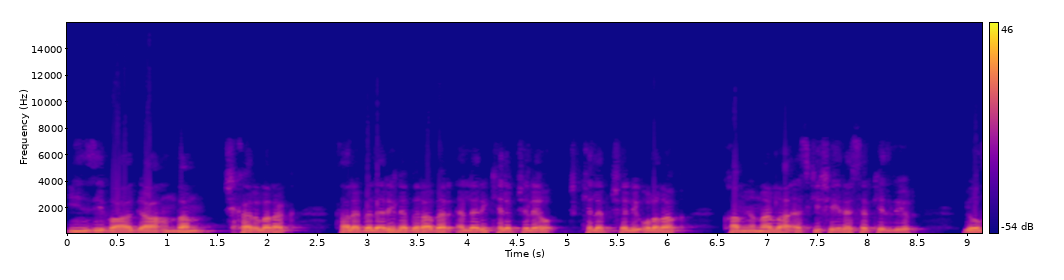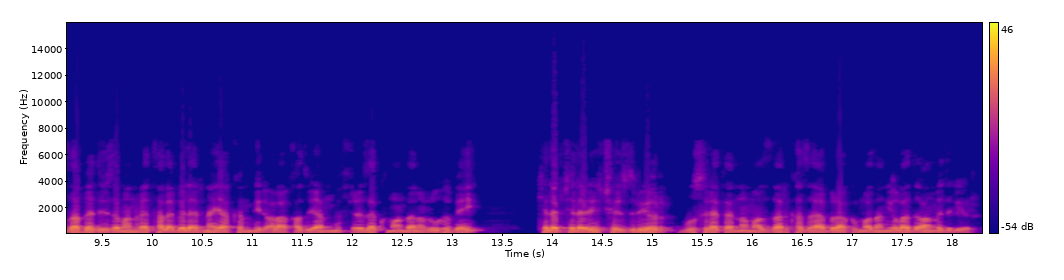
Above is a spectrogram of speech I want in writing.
inzivagahından çıkarılarak talebeleriyle beraber elleri kelepçeli, kelepçeli olarak kamyonlarla Eskişehir'e sevk ediliyor. Yolda Bediüzzaman ve talebelerine yakın bir alaka duyan müfreze kumandanı Ruhu Bey kelepçeleri çözdürüyor. Bu suretle namazlar kazaya bırakılmadan yola devam ediliyor.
